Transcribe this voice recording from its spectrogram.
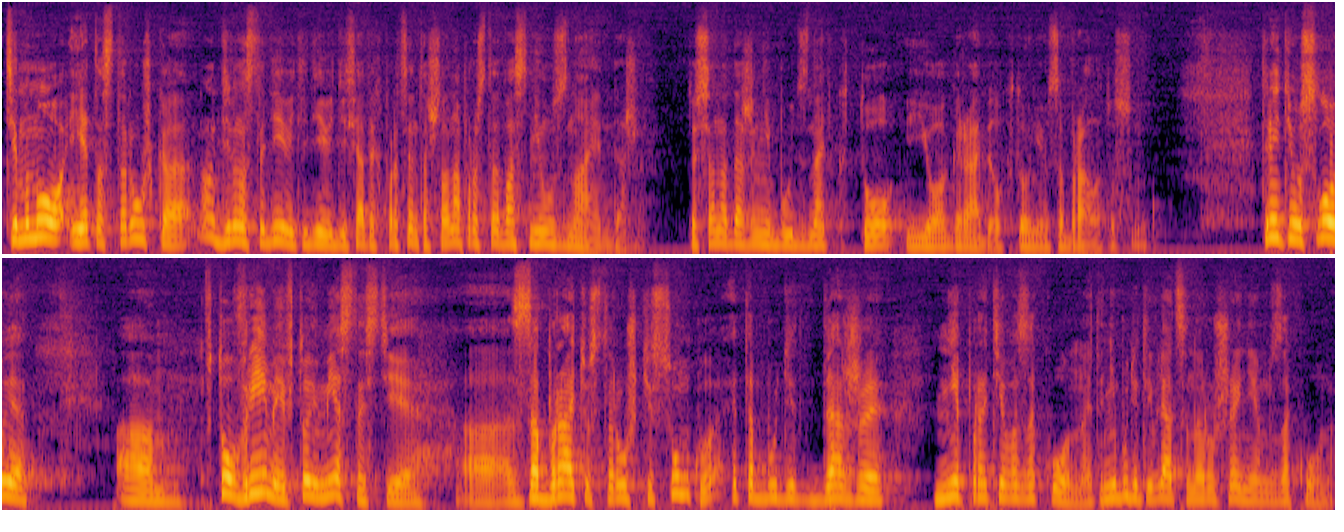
темно, и эта старушка, ну, 99,9%, что она просто вас не узнает даже. То есть она даже не будет знать, кто ее ограбил, кто у нее забрал эту сумку. Третье условие. В то время и в той местности а, забрать у старушки сумку, это будет даже не противозаконно, это не будет являться нарушением закона.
